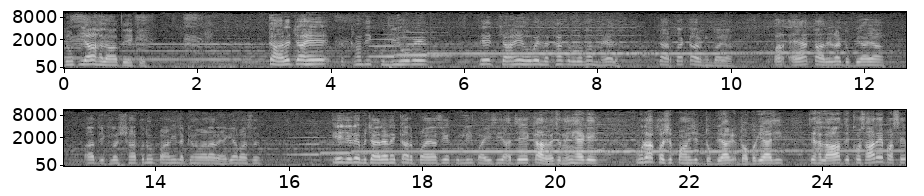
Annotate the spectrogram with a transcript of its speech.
ਕਿਉਂਕਿ ਆਹ ਹਾਲਾਤ ਦੇਖ ਕੇ। ਘਰ ਚਾਹੇ ਅੱਖਾਂ ਦੀ ਕੁੱਲੀ ਹੋਵੇ ਤੇ ਚਾਹੇ ਹੋਵੇ ਲੱਖਾਂ ਕਰੋੜਾਂ ਦਾ ਮਹਿਲ, ਘਰ ਤਾਂ ਘਰ ਹੁੰਦਾ ਆ। ਪਰ ਇਹ ਘਰ ਜਿਹੜਾ ਡੁੱਬਿਆ ਆ ਆ ਦੇਖ ਲਓ, ਛੱਤ ਨੂੰ ਪਾਣੀ ਲੱਗਣ ਵਾਲਾ ਰਹਿ ਗਿਆ ਬਸ। ਇਹ ਜਿਹੜੇ ਵਿਚਾਰਿਆਂ ਨੇ ਘਰ ਪਾਇਆ ਸੀ, ਇਹ ਕੁੱਲੀ ਪਾਈ ਸੀ, ਅੱਜ ਇਹ ਘਰ ਵਿੱਚ ਨਹੀਂ ਹੈਗੇ। ਪੂਰਾ ਕੁਝ ਪਾਣੀ 'ਚ ਡੁੱਬਿਆ, ਡੁੱਬ ਗਿਆ ਜੀ। ਤੇ ਹਾਲਾਤ ਦੇਖੋ, ਸਾਰੇ ਪਾਸੇ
